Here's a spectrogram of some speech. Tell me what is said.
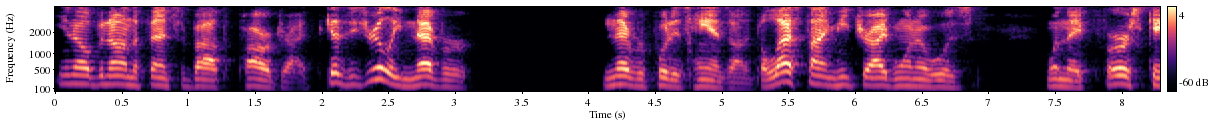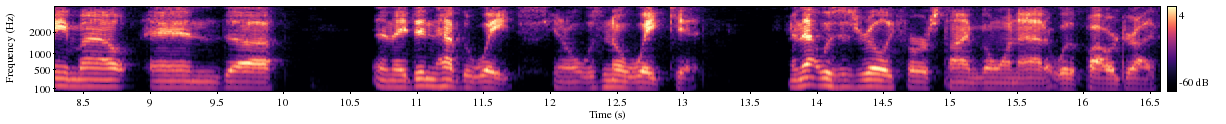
you know, been on the fence about the power drive because he's really never, never put his hands on it. The last time he tried one, it was when they first came out and uh, and they didn't have the weights. You know, it was no weight kit, and that was his really first time going at it with a power drive.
